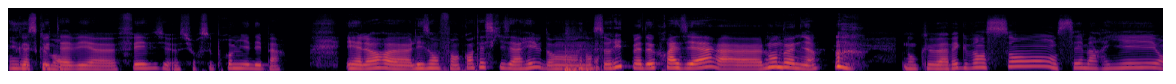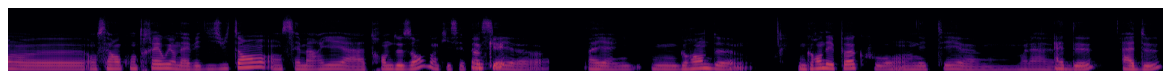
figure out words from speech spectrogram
que ce que tu avais fait sur ce premier départ. Et alors, les enfants, quand est-ce qu'ils arrivent dans, ce rythme de croisière londonien? Donc avec Vincent, on s'est mariés, on, s'est rencontrés, oui, on avait 18 ans, on s'est mariés à 32 ans, donc il s'est passé il y a une, grande, une grande époque où on était voilà, à deux. À deux.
